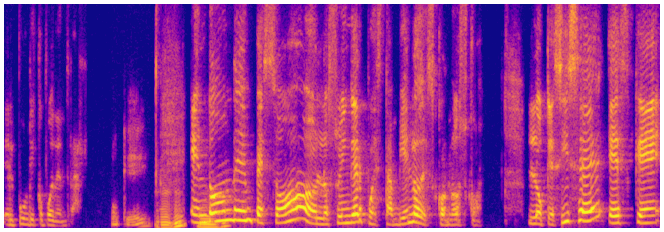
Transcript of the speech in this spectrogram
el público puede entrar. Okay. ¿En dónde empezó los swinger? Pues también lo desconozco. Lo que sí sé es que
